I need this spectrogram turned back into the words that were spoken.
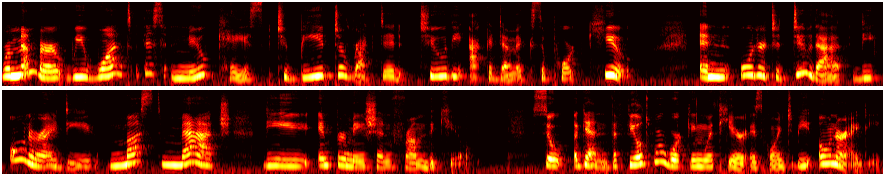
Remember, we want this new case to be directed to the academic support queue. In order to do that, the owner ID must match the information from the queue. So again, the field we're working with here is going to be owner ID.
